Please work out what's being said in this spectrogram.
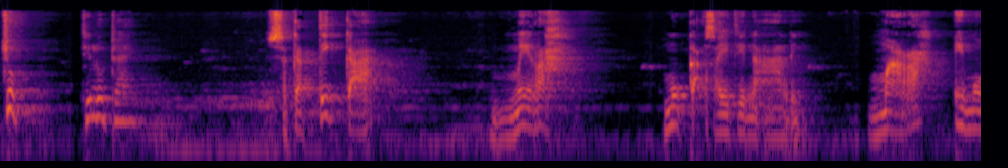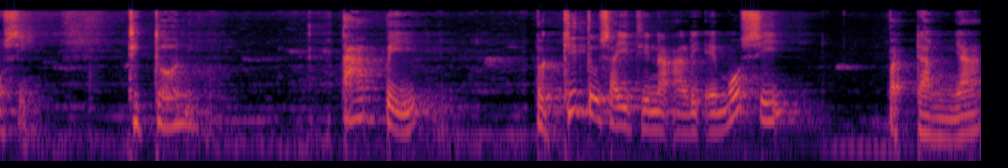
Cuk, diludahi. Seketika merah muka Sayyidina Ali. Marah, emosi. Didoni. Tapi begitu Sayyidina Ali emosi, pedangnya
